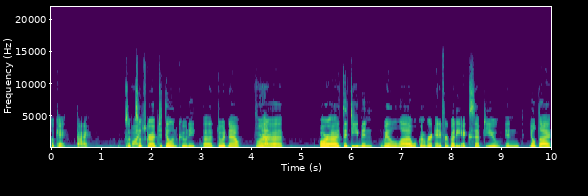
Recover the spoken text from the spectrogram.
Okay, bye. Su- subscribe to Dylan Coni. Uh, do it now, or Yeah. uh, or uh, the demon will uh will convert everybody except you, and you'll die.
